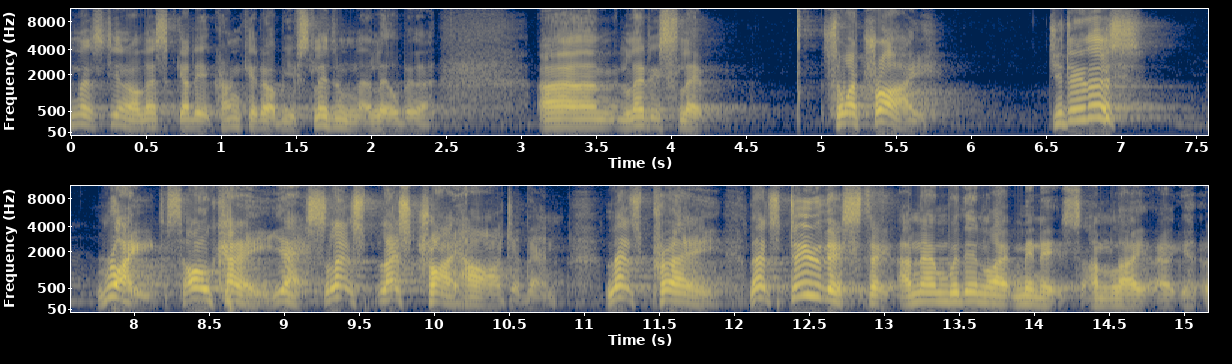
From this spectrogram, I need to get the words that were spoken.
let's, you know, let's get it, crank it up. You've slidden a little bit there. Um, let it slip. So I try. Do you do this? Right. Okay. Yes. Let's let's try harder then. Let's pray. Let's do this thing. And then within like minutes, I'm like uh,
